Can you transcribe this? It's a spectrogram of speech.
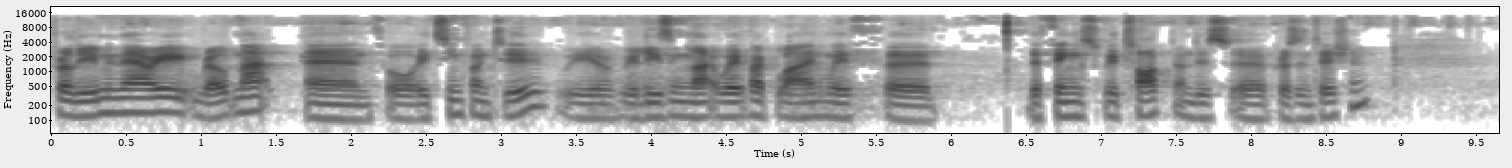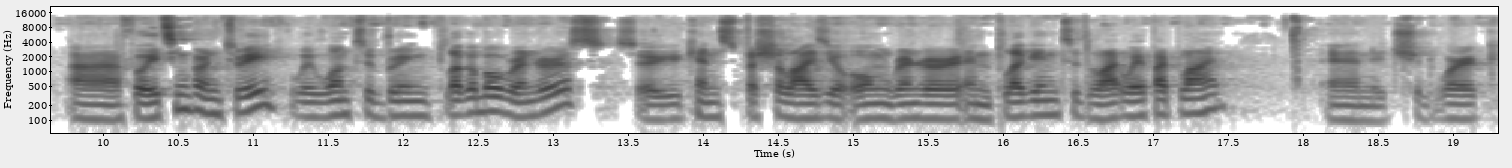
preliminary roadmap, and for 18.2, we are releasing Lightweight Pipeline with uh, the things we talked on this uh, presentation. Uh, for 18.3, we want to bring pluggable renderers, so you can specialize your own renderer and plug into the Lightweight pipeline, and it should work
